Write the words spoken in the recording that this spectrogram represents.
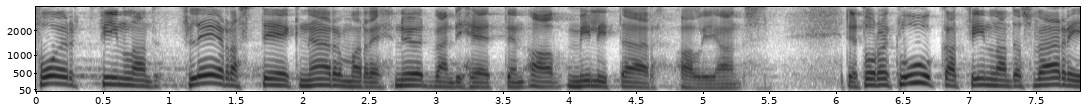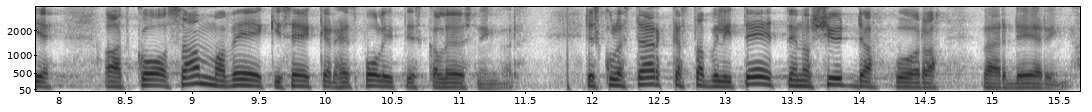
fört Finland flera steg närmare nödvändigheten av militär allians. Det vore klokt att Finland och Sverige att gå samma väg i säkerhetspolitiska lösningar. Det skulle stärka stabiliteten och skydda våra värderingar.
